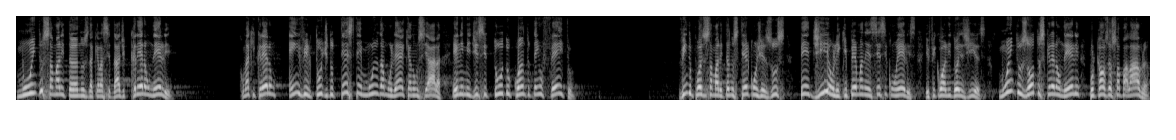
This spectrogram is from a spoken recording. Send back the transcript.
Muitos samaritanos daquela cidade creram nele. Como é que creram? Em virtude do testemunho da mulher que anunciara, ele me disse tudo quanto tenho feito. Vindo, pois, os samaritanos ter com Jesus, pediam-lhe que permanecesse com eles, e ficou ali dois dias. Muitos outros creram nele por causa da sua palavra.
